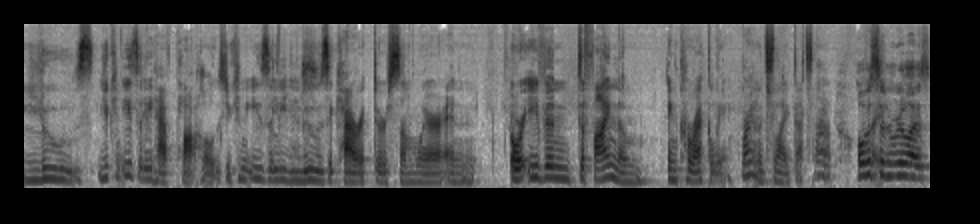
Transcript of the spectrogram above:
lose. You can easily have plot holes. You can easily lose a character somewhere and or even define them incorrectly. Right. And it's like that's not All of a right. sudden realize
